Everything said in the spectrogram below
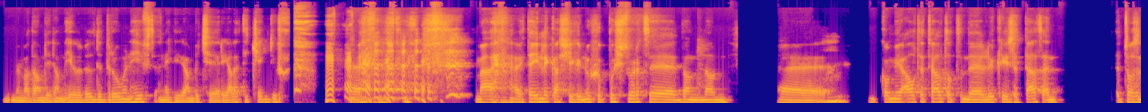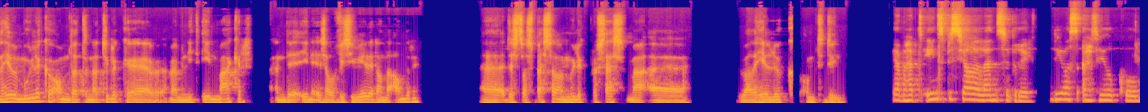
mijn madame die dan heel wilde dromen heeft en ik die dan een beetje reality check doe. Maar uiteindelijk, als je genoeg gepusht wordt, eh, dan, dan eh, kom je altijd wel tot een leuk resultaat. En het was een hele moeilijke, omdat er natuurlijk, eh, we hebben niet één maker en de ene is al visueler dan de andere. Eh, dus het was best wel een moeilijk proces, maar eh, wel heel leuk om te doen. Ja, maar je hebt één speciale lens gebruikt. Die was echt heel cool.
